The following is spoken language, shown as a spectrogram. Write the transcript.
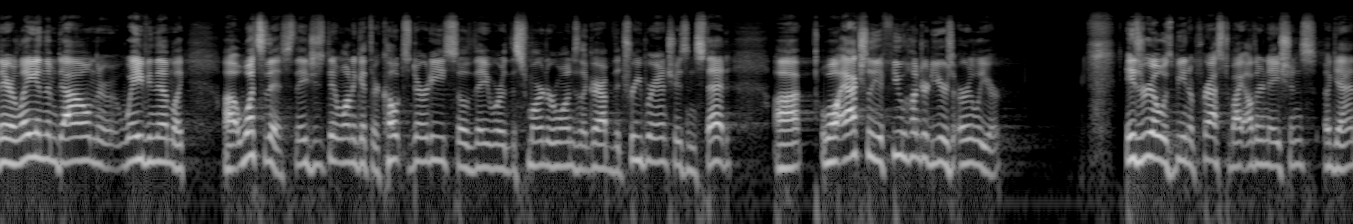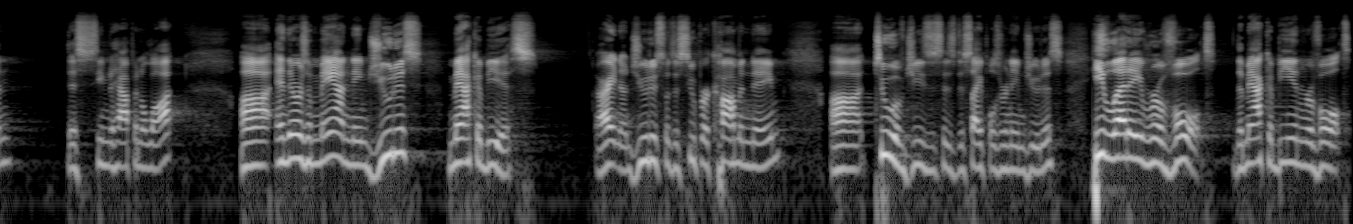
They're laying them down, they're waving them like, uh, what's this? They just didn't want to get their coats dirty, so they were the smarter ones that grabbed the tree branches instead. Uh, well, actually, a few hundred years earlier, Israel was being oppressed by other nations again. This seemed to happen a lot. Uh, and there was a man named Judas Maccabeus. All right, now Judas was a super common name. Uh, two of Jesus' disciples were named Judas. He led a revolt, the Maccabean revolt,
